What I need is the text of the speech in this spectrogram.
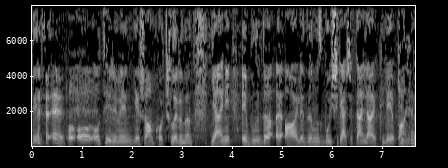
biz. Evet. O, o, o terimin, yaşam koçlarının. Yani e, burada e, ağırladığımız bu işi gerçekten layıkıyla yapan e,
